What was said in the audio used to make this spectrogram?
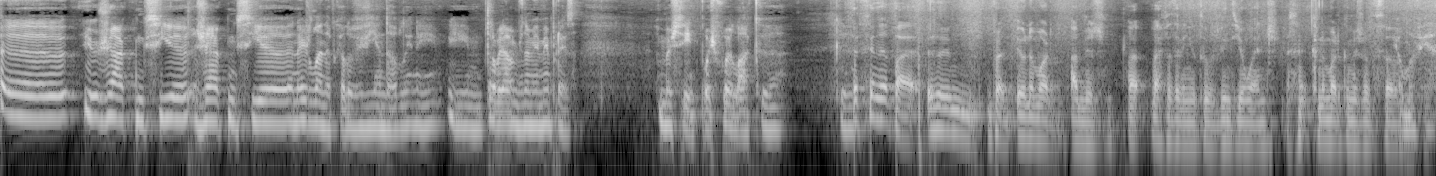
Uh, eu já a conhecia, já conhecia na Irlanda, porque ela vivia em Dublin e, e trabalhávamos na mesma empresa. Mas sim, depois foi lá que. que- A cena, pá, hum, pronto, eu namoro há mesmo, há- vai fazer em outubro 21 anos, que namoro com a mesma pessoa. É uma vida.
